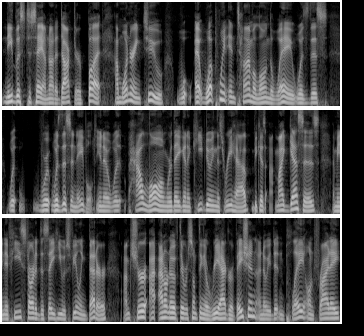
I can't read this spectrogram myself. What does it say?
needless to say I'm not a doctor but I'm wondering too w- at what point in time along the way was this was this enabled? You know, how long were they going to keep doing this rehab? Because my guess is, I mean, if he started to say he was feeling better, I'm sure. I, I don't know if there was something a re-aggravation. I know he didn't play on Friday.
